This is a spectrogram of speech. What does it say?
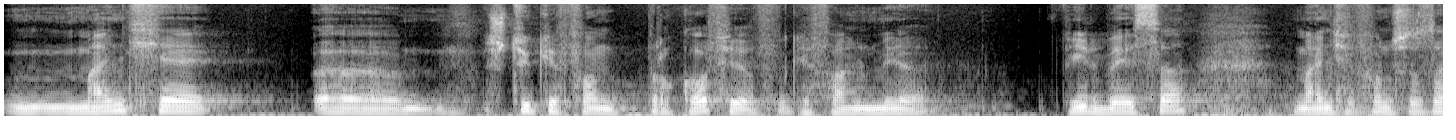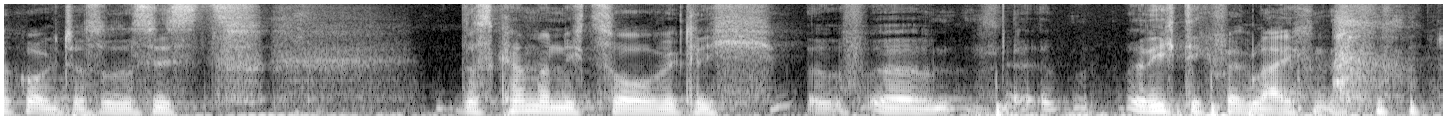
manche äh, Stücke von Prokofjew gefallen mir viel besser, manche von Schostakowitsch. Also das ist, das kann man nicht so wirklich äh, richtig vergleichen.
